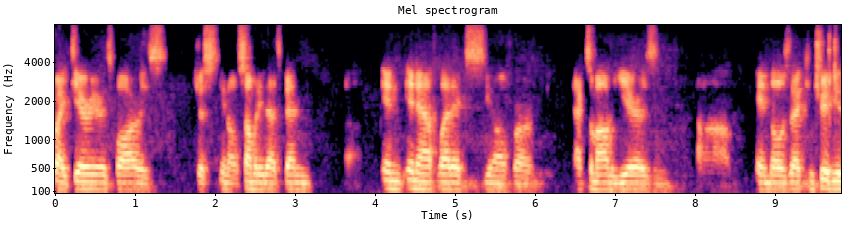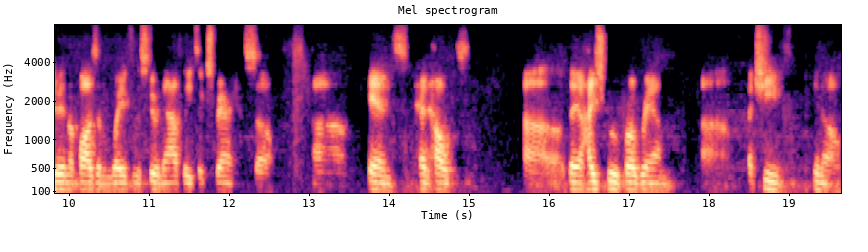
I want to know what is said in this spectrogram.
criteria as far as just you know somebody that's been uh, in in athletics, you know, for X amount of years and and those that contributed in a positive way for the student athletes experience. So, uh, and had helped uh, the high school program uh, achieve, you know,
